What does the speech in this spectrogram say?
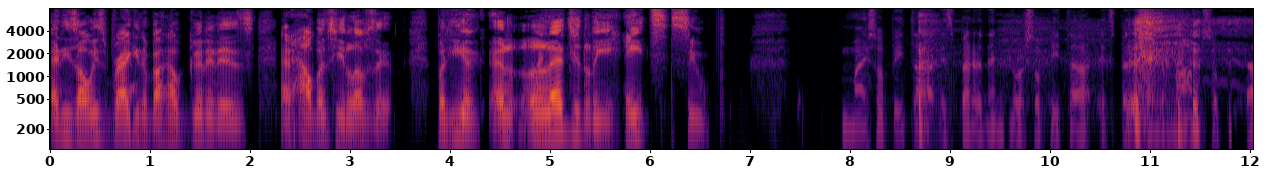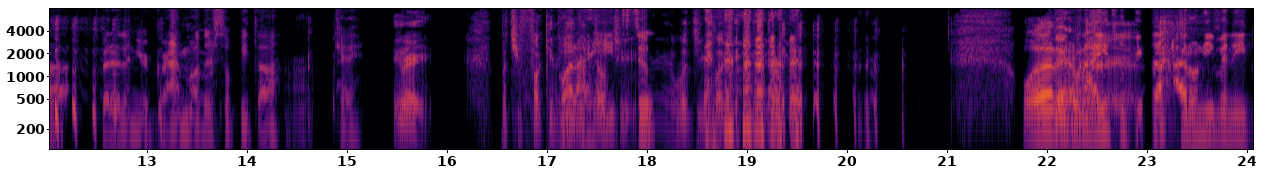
And he's always bragging about how good it is and how much he loves it. But he uh, allegedly hates soup. My sopita is better than your sopita. It's better than your mom's sopita. It's better than your grandmother's sopita. Okay. Right. But you fucking But hate I it, don't hate you? soup. But you fucking Dude, when I eat sopita, I don't even eat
